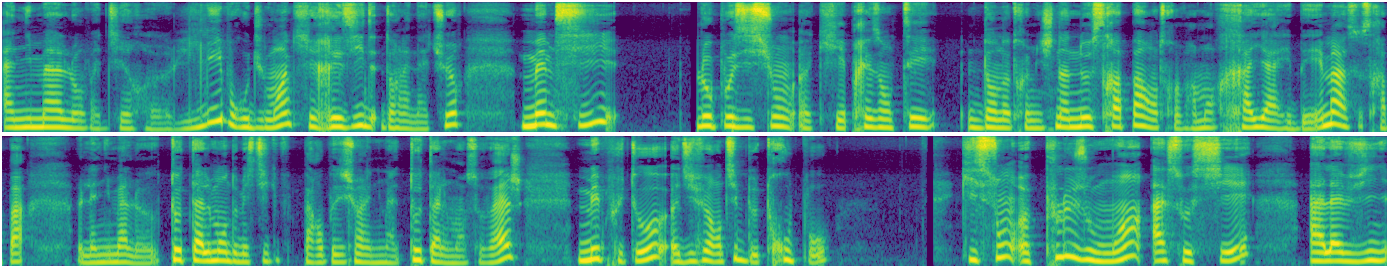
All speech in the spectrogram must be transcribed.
animal, on va dire, libre, ou du moins qui réside dans la nature, même si l'opposition qui est présentée dans notre Mishnah ne sera pas entre vraiment Chaya et Behema, ce ne sera pas l'animal euh, totalement domestique par opposition à l'animal totalement sauvage, mais plutôt euh, différents types de troupeaux qui sont euh, plus ou moins associés à la vie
